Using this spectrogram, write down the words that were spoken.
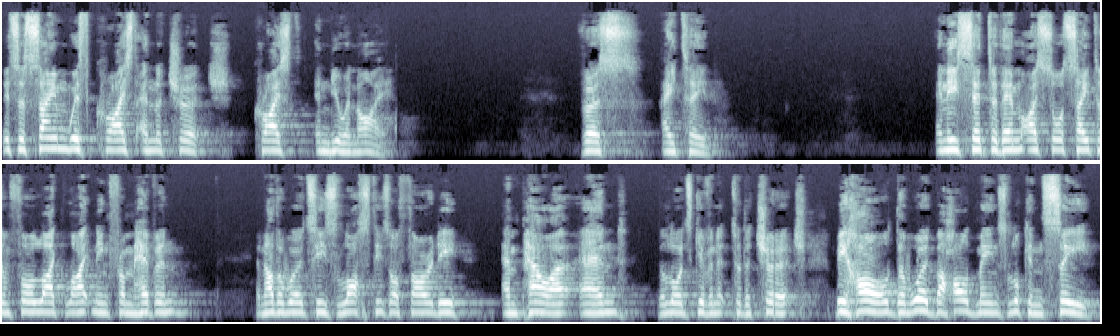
It's the same with Christ and the church. Christ and you and I. Verse 18. And he said to them, I saw Satan fall like lightning from heaven. In other words, he's lost his authority and power and the Lord's given it to the church. Behold, the word behold means look and see.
